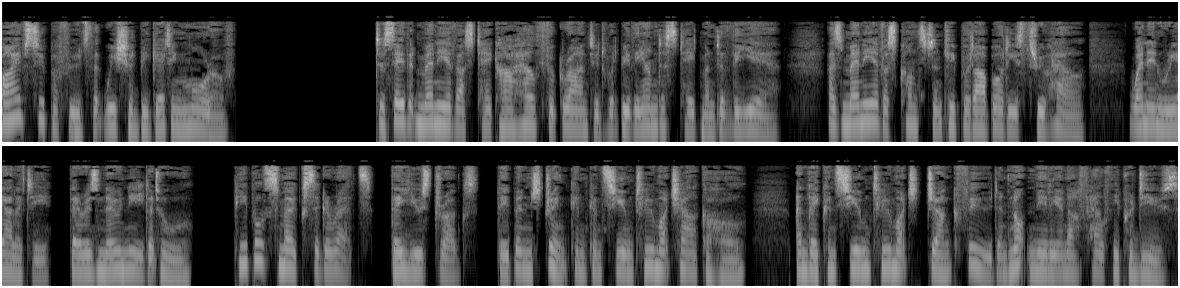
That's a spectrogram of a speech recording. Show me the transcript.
5 superfoods that we should be getting more of. To say that many of us take our health for granted would be the understatement of the year, as many of us constantly put our bodies through hell, when in reality, there is no need at all. People smoke cigarettes, they use drugs, they binge drink and consume too much alcohol, and they consume too much junk food and not nearly enough healthy produce.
